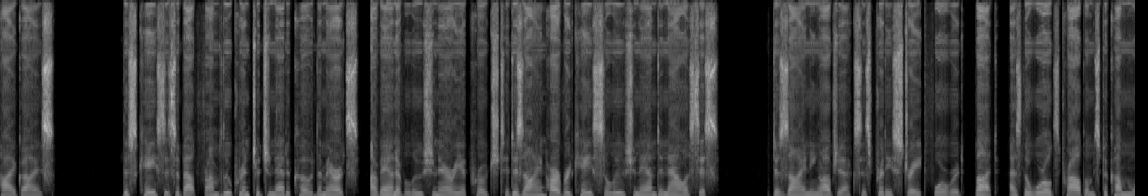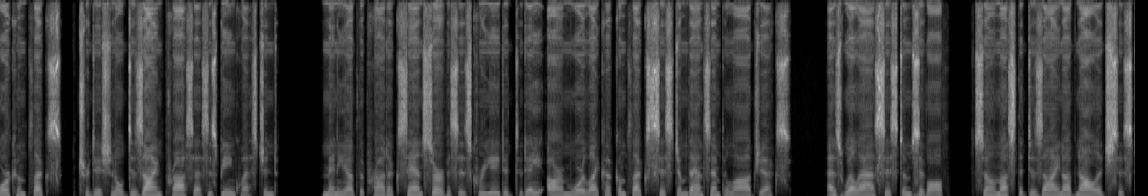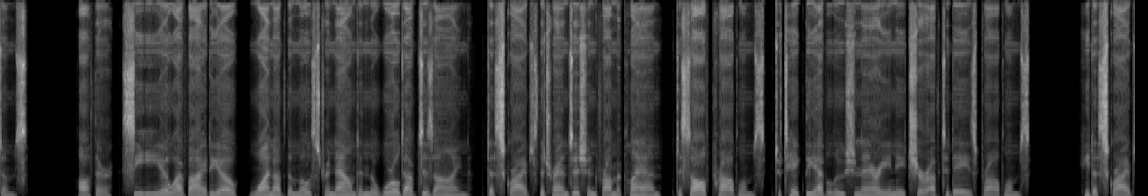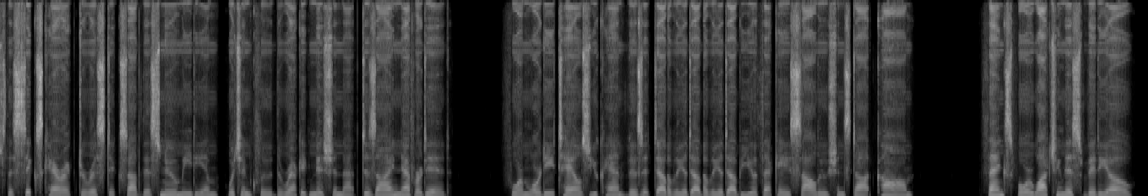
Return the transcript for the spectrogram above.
Hi guys. This case is about From Blueprint to Genetic Code the merits of an evolutionary approach to design Harvard case solution and analysis. Designing objects is pretty straightforward, but as the world's problems become more complex, traditional design process is being questioned. Many of the products and services created today are more like a complex system than simple objects. As well as systems evolve, so must the design of knowledge systems author, CEO of IDEO, one of the most renowned in the world of design, describes the transition from a plan to solve problems to take the evolutionary nature of today's problems. He describes the six characteristics of this new medium, which include the recognition that design never did. For more details you can visit www.thecasesolutions.com. Thanks for watching this video.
